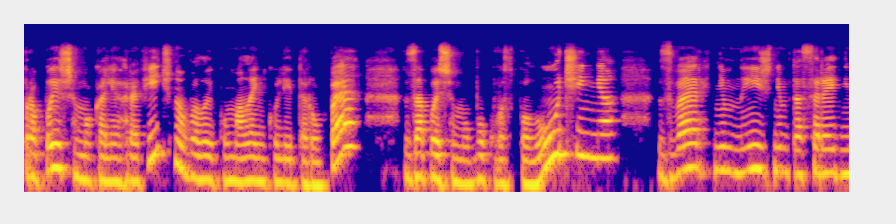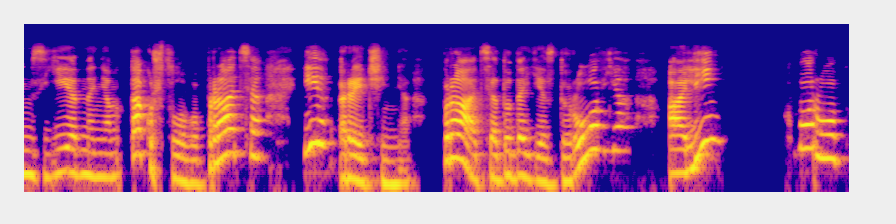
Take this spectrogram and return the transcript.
пропишемо каліграфічну велику маленьку літеру П, запишемо буквосполучення з верхнім, нижнім та середнім з'єднанням, також слово праця і речення. Праця додає здоров'я, а лінь хвороб.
